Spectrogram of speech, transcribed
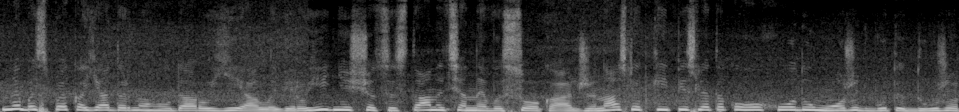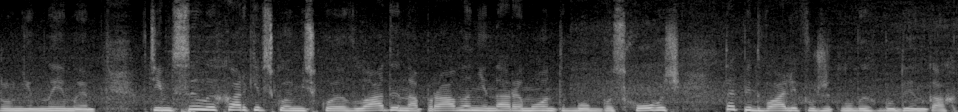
Небезпека ядерного удару є, але вірогідність, що це станеться, невисока, адже наслідки після такого ходу можуть бути дуже руйнівними. Втім, сили харківської міської влади направлені на ремонт бомбосховищ та підвалів у житлових будинках.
